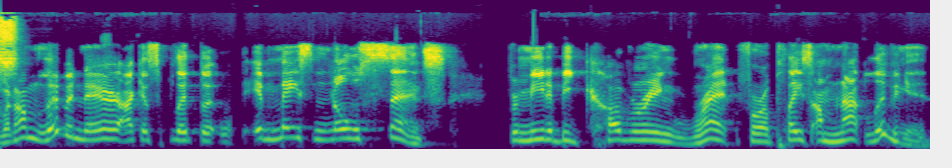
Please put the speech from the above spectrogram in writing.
when I'm living there, I can split the it makes no sense for me to be covering rent for a place I'm not living in.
